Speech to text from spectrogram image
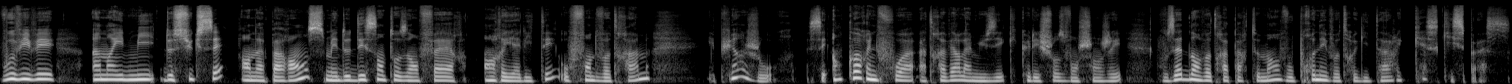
Vous vivez un an et demi de succès en apparence, mais de descente aux enfers en réalité, au fond de votre âme. Et puis un jour, c'est encore une fois à travers la musique que les choses vont changer. Vous êtes dans votre appartement, vous prenez votre guitare et qu'est-ce qui se passe?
